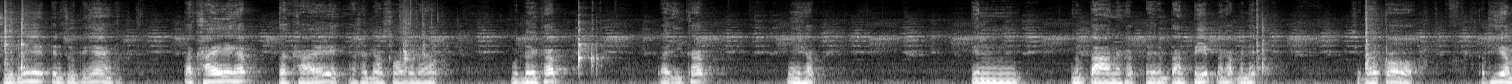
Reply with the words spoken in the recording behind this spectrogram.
สูตรนี้เป็นสูตรพริกแห้งตะไคร้ครับตะไคร้ตะไคร้เราซอยไปแล้ว หมดเลยครับอะไรอีกครับ นี่ครับ เป็นน้ำตาลนะครับเป็นน้ำตาลปี๊บนะครับอันนี้ เสร็จแล้วก็กระเทียม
